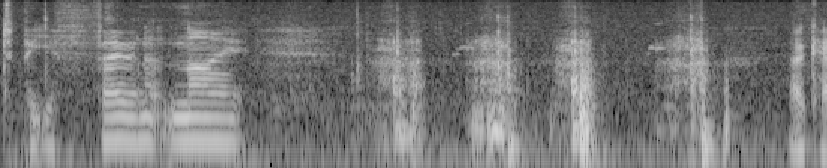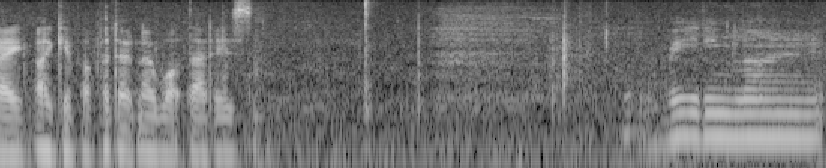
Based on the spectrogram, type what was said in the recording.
To put your phone at night. Okay I give up. I don't know what that is. Reading light.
